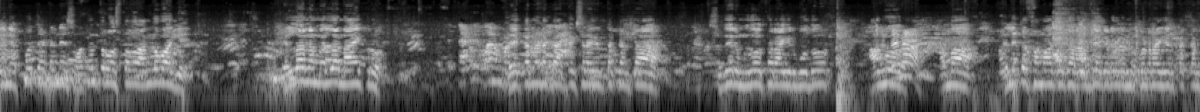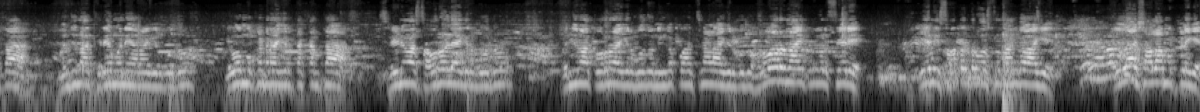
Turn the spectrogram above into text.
ಏನು ಎಪ್ಪತ್ತೆಂಟನೇ ಸ್ವಾತಂತ್ರ್ಯೋತ್ಸವದ ಅಂಗವಾಗಿ ಎಲ್ಲ ನಮ್ಮೆಲ್ಲ ನಾಯಕರು ಜಯ ಕರ್ನಾಟಕ ಅಧ್ಯಕ್ಷರಾಗಿರ್ತಕ್ಕಂಥ ಸುಧೀರ್ ಮುದೋಳ್ಕರ್ ಹಾಗೂ ನಮ್ಮ ದಲಿತ ಸಮಾಜದ ರಾಜ್ಯ ಘಟಕದ ಮುಖಂಡರಾಗಿರ್ತಕ್ಕಂಥ ಮಂಜುನಾಥ್ ಹಿರೇಮನಿ ಅವರಾಗಿರ್ಬೋದು ಯುವ ಮುಖಂಡರಾಗಿರ್ತಕ್ಕಂಥ ಶ್ರೀನಿವಾಸ್ ಅವರೊಳ್ಳೆ ಆಗಿರ್ಬೋದು ಮಂಜುನಾಥ್ ಅವರು ಆಗಿರ್ಬೋದು ನಿಂಗಪ್ಪ ಹಂಚನಾಳ ಆಗಿರ್ಬೋದು ಹಲವಾರು ನಾಯಕರುಗಳು ಸೇರಿ ಏನು ಈ ಸ್ವಾತಂತ್ರ್ಯೋತ್ಸವದ ಅಂಗವಾಗಿ ಎಲ್ಲ ಶಾಲಾ ಮಕ್ಕಳಿಗೆ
